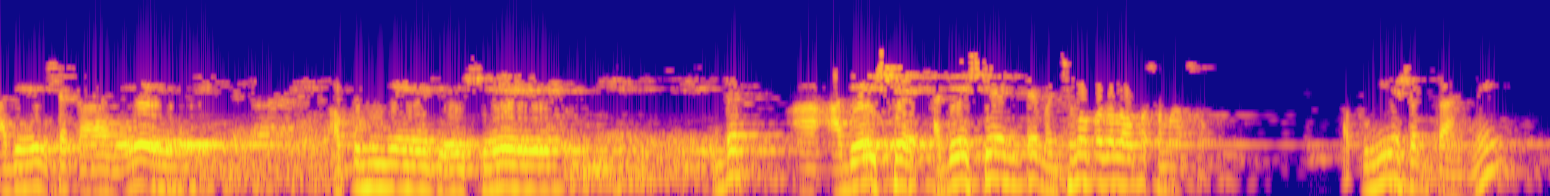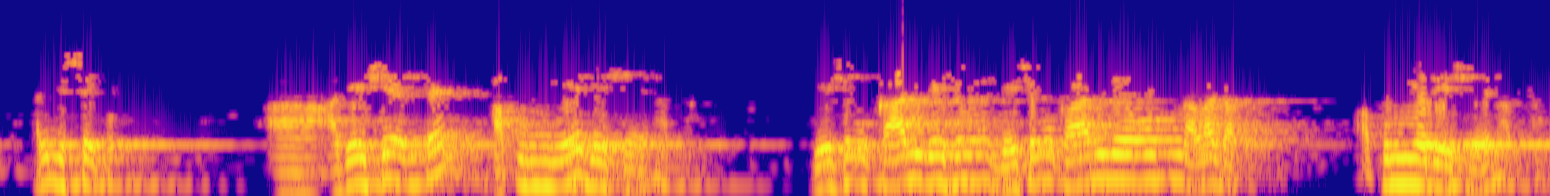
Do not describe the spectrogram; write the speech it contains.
అదేశకాలే అపుణ్యే దేశే. అంటే అదేశే అదేశే అంటే మధ్యమ పదలోప సమాసం. ఆ పుణ్య శబ్దాన్ని అది మిస్ అయిపోతుంది అదేశే అంటే అపుణ్యే దేశే అని దేశము కాని దేశమే దేశము కాదు ఏమవుతుంది? అలా కాదు. అపుణ్య దేశే అని అర్థం.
